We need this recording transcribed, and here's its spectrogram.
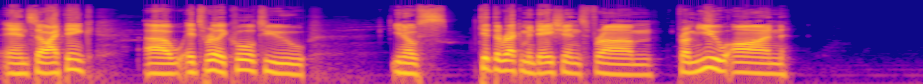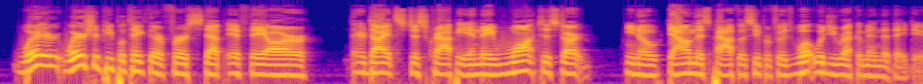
and so I think uh, it's really cool to, you know, get the recommendations from from you on where where should people take their first step if they are their diet's just crappy and they want to start, you know, down this path of superfoods. What would you recommend that they do?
